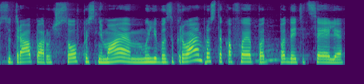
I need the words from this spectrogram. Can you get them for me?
с утра пару часов поснимаем. Мы либо закрываем просто кафе под, под эти цели,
